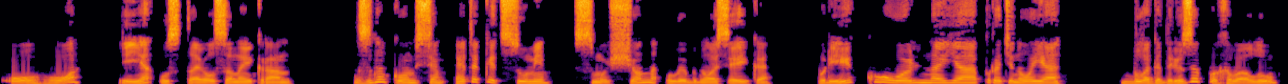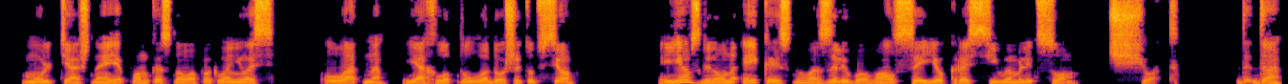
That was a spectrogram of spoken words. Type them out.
«Ого!» – и я уставился на экран. «Знакомься, это Кэцуми», – смущенно улыбнулась Эйка. «Прикольно я», – протянул я. «Благодарю за похвалу», – мультяшная японка снова поклонилась. «Ладно», – я хлопнул в ладоши, – «тут все?» Я взглянул на Эйка и снова залюбовался ее красивым лицом. Черт. Д да,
